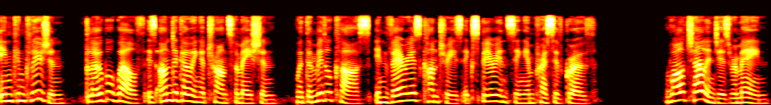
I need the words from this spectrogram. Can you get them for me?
In conclusion, global wealth is undergoing a transformation, with the middle class in various countries experiencing impressive growth. While challenges remain,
